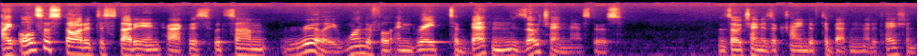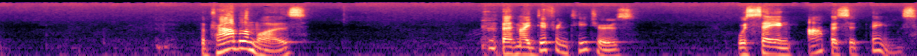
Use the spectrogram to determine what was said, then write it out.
I also started to study and practice with some really wonderful and great Tibetan Dzogchen masters. Dzogchen is a kind of Tibetan meditation. The problem was that my different teachers were saying opposite things.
